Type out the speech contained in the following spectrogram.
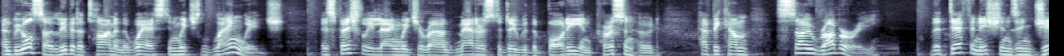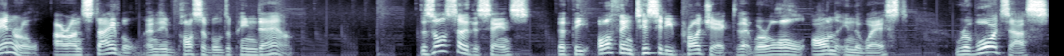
And we also live at a time in the West in which language, especially language around matters to do with the body and personhood, have become so rubbery that definitions in general are unstable and impossible to pin down. There's also the sense that the authenticity project that we're all on in the West rewards us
